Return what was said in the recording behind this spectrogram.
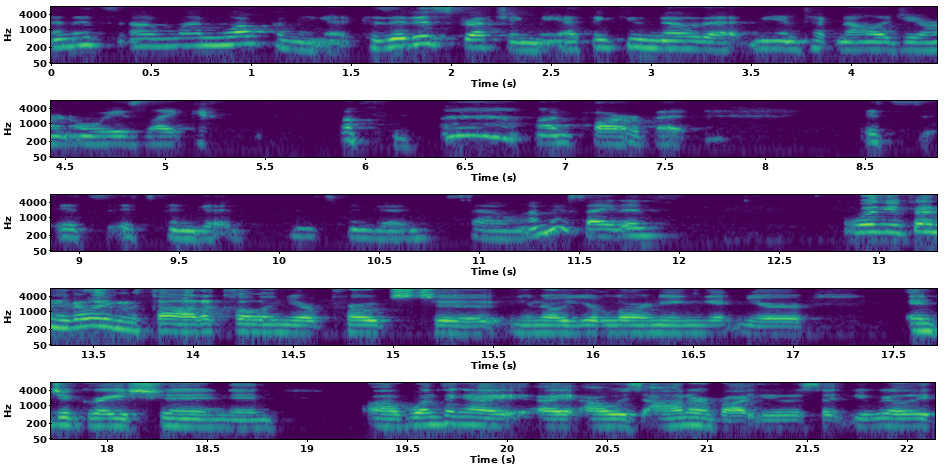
and it's um, I'm welcoming it because it is stretching me. I think you know that me and technology aren't always like on par, but it's it's it's been good. It's been good. So I'm excited. Well, you've been really methodical in your approach to, you know, your learning and your integration and uh, one thing I, I always honor about you is that you really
